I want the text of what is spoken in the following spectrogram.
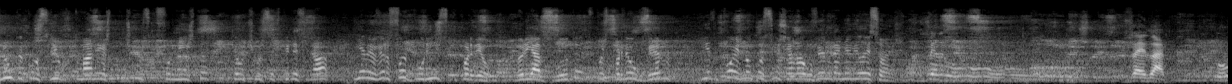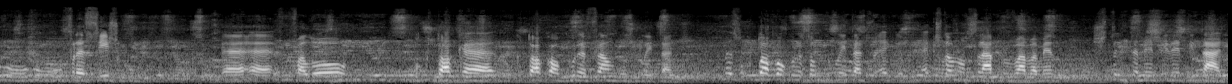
nunca conseguiu retomar este discurso reformista, que é um discurso aspiracional, e a meu ver foi por isso que perdeu maioria absoluta, depois perdeu o governo e depois não conseguiu chegar ao governo ganhando eleições. Pedro, o, o, o, José Eduardo, o, Francisco uh, uh, falou o que, toca, o que toca ao coração dos militantes. Mas o que toca ao coração dos militantes, a questão não será provavelmente estritamente identitária.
